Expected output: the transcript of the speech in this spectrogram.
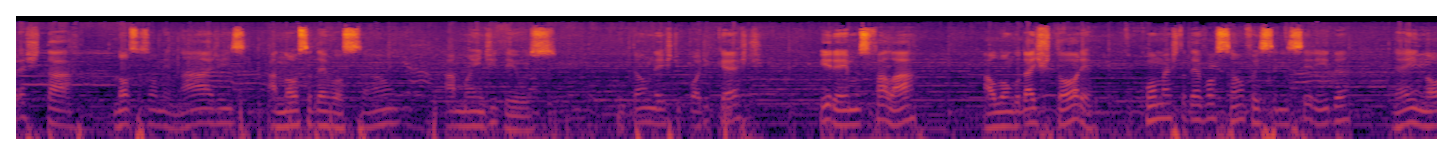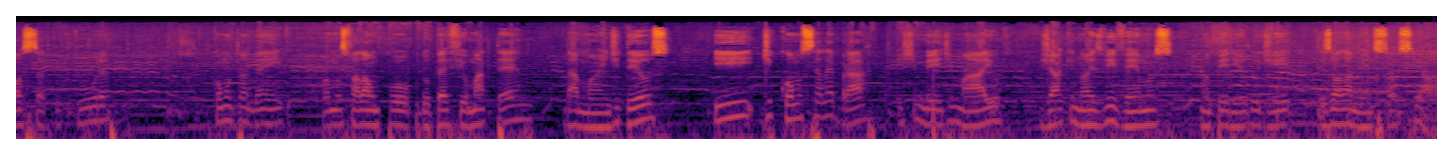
prestar nossas homenagens, a nossa devoção à Mãe de Deus. Então, neste podcast, iremos falar ao longo da história como esta devoção foi sendo inserida né, em nossa cultura, como também vamos falar um pouco do perfil materno da Mãe de Deus e de como celebrar este mês de maio, já que nós vivemos num período de isolamento social.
